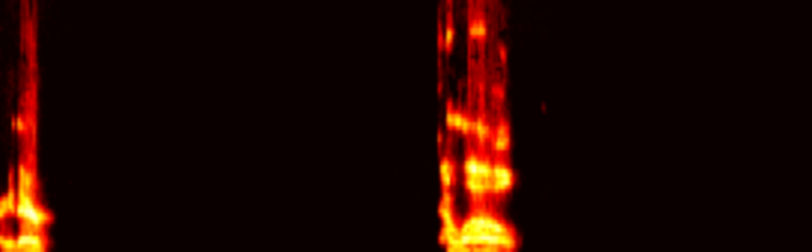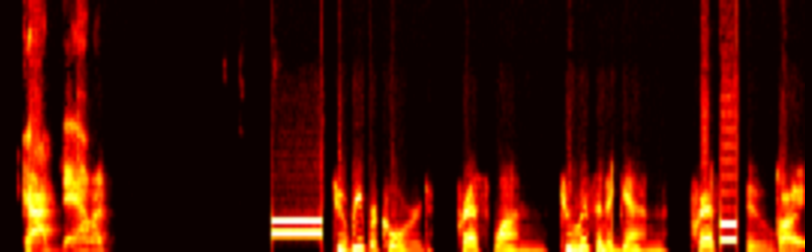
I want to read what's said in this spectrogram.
Are you there? Hello? God damn it. To re-record, press 1. To listen again, press 2. Hi.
